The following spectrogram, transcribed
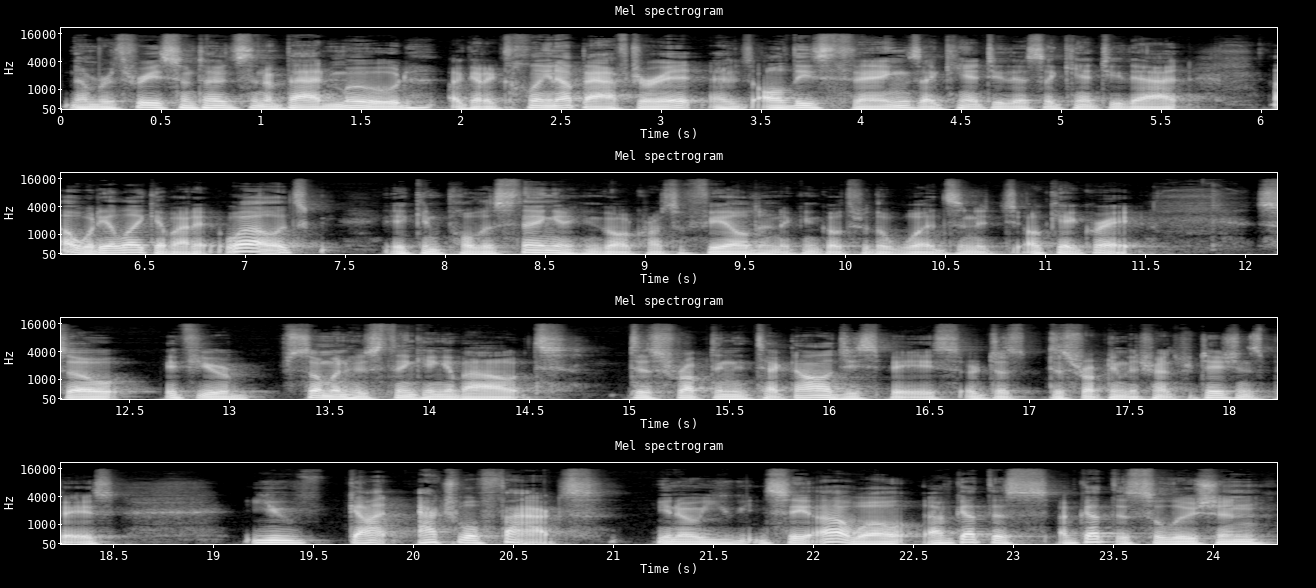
Number three, sometimes it's in a bad mood. I got to clean up after it. It's all these things. I can't do this. I can't do that. Oh, what do you like about it? Well, it's it can pull this thing and it can go across a field and it can go through the woods and it's okay, great. So if you're someone who's thinking about disrupting the technology space or just disrupting the transportation space, you've got actual facts. You know, you can say, oh well, I've got this, I've got this solution.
